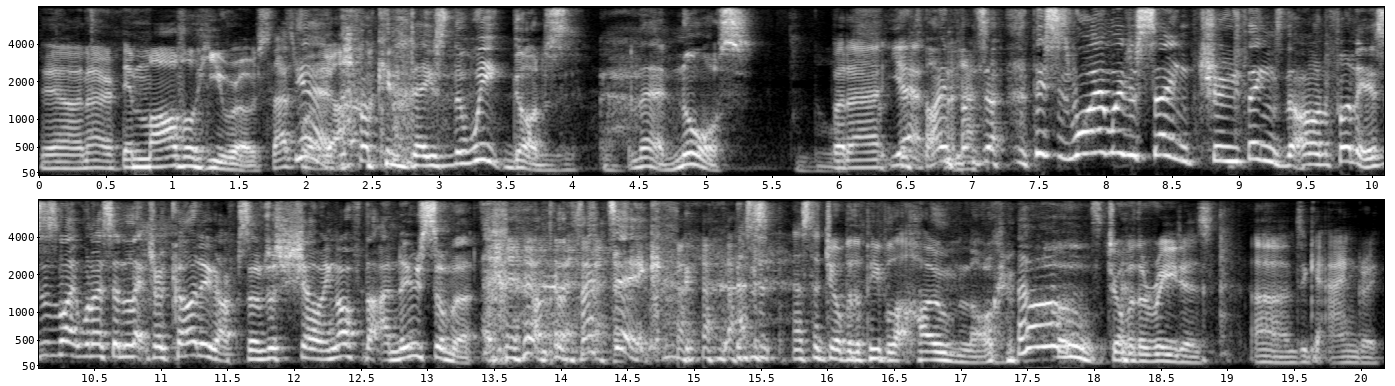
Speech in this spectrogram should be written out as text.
yeah, I know. They're Marvel heroes. That's what Yeah, they the are. fucking Days of the Week gods. And they're Norse. But uh, yeah, this is why am I just saying true things that aren't funny? This is like when I said electrocardiograph because I'm just showing off that I knew something. I'm pathetic. that's, the, that's the job of the people at home, log. Oh, It's the job of the readers um, to get angry.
